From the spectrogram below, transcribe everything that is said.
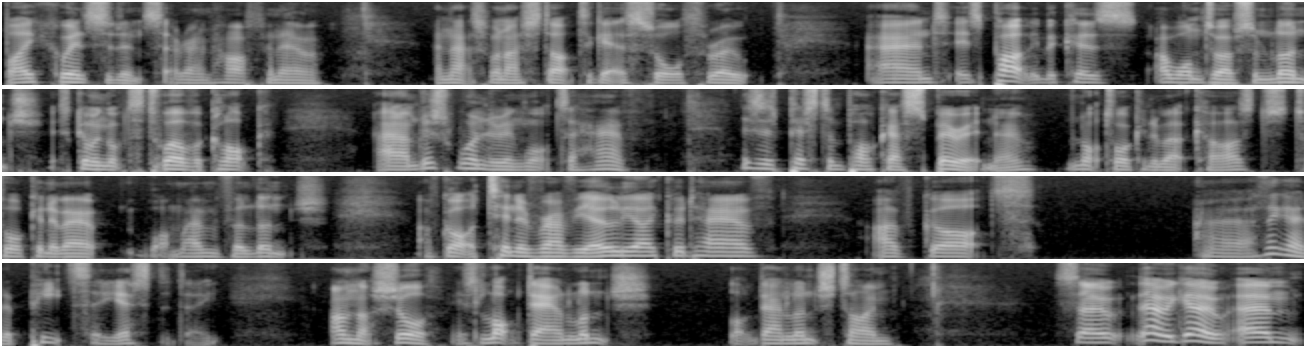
by coincidence around half an hour, and that's when I start to get a sore throat. And it's partly because I want to have some lunch. It's coming up to 12 o'clock, and I'm just wondering what to have. This is Piston Podcast Spirit now. I'm not talking about cars, just talking about what I'm having for lunch. I've got a tin of ravioli I could have. I've got. Uh, I think I had a pizza yesterday. I'm not sure. It's lockdown lunch lockdown lunchtime. So there we go. Um,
